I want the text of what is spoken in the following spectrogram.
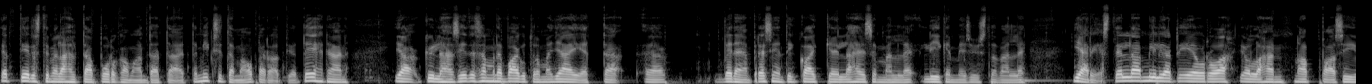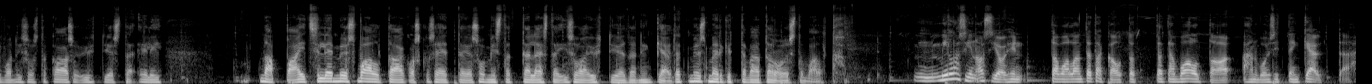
Ja tietysti me lähdetään purkamaan tätä, että miksi tämä operaatio tehdään. Ja kyllähän siitä semmoinen vaikutelma jäi, että Venäjän presidentin kaikkein läheisemmälle liikemiesystävälle järjestellään miljardi euroa, jolla hän nappaa siivon isosta kaasuyhtiöstä, eli nappaa itselleen myös valtaa, koska se, että jos omistat tällaista isoa yhtiötä, niin käytät myös merkittävää taloudellista valtaa. Millaisiin asioihin tavallaan tätä kautta tätä valtaa hän voi sitten käyttää?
